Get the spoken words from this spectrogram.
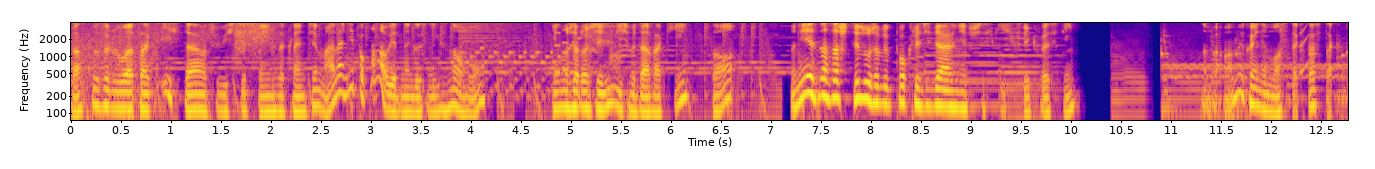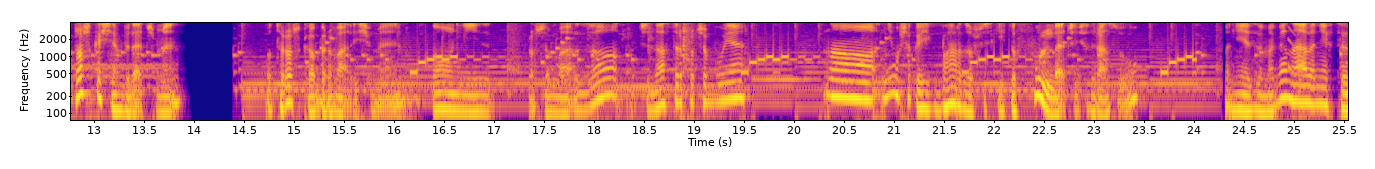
Duster zrobił atak Ista oczywiście swoim zaklęciem, ale nie pokonał jednego z nich znowu. Mimo, że rozdzieliliśmy te ataki, to, to nie jest na za sztylu, żeby pokryć idealnie wszystkich w tej kwestii. Dobra, mamy kolejny mostek. Teraz tak, troszkę się wyleczmy. Bo troszkę oberwaliśmy. Oni, proszę bardzo. Czy Duster potrzebuje? No, nie muszę jakoś bardzo wszystkich to full leczyć od razu. To nie jest wymagane, ale nie chcę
